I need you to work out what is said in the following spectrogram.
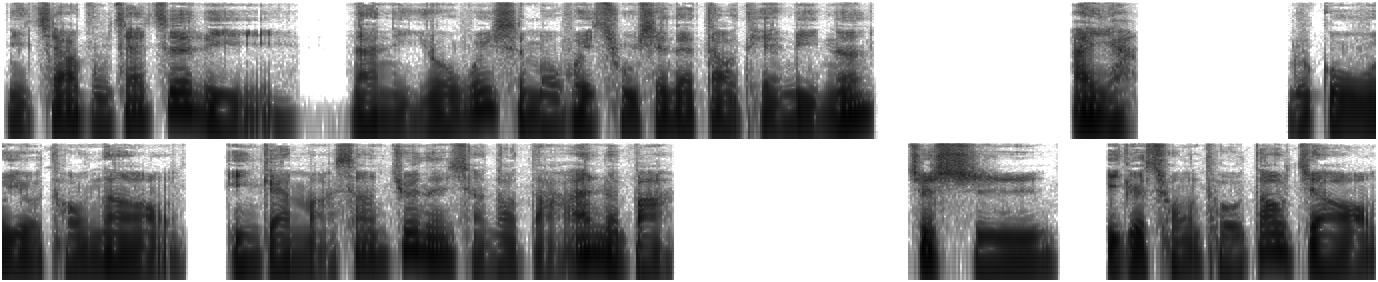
你家不在这里，那你又为什么会出现在稻田里呢？”哎呀，如果我有头脑。应该马上就能想到答案了吧？这时，一个从头到脚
